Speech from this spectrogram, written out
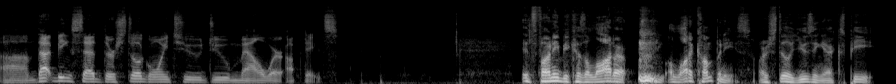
Um, that being said, they're still going to do malware updates. It's funny because a lot of a lot of companies are still using XP,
